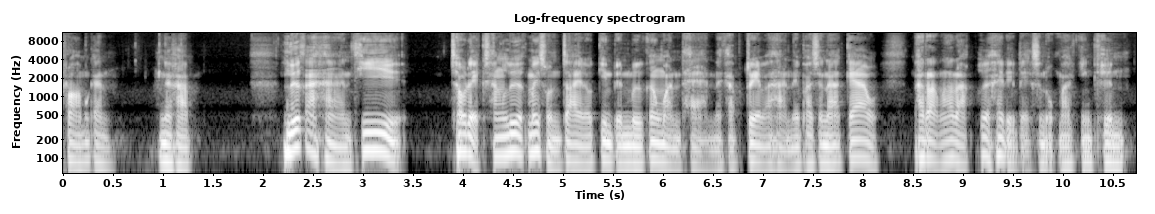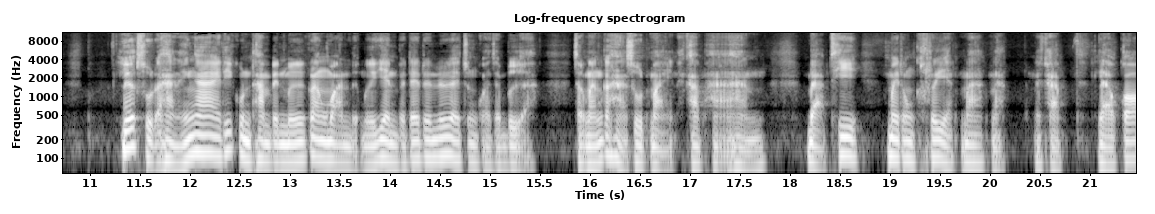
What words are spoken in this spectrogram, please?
พร้อม ๆ กันนะครับ เลือกอาหารที่เจ้าเด็กช่างเลือกไม่สนใจแล้วกินเป็นมื้อกลางวันแทนนะครับ เตรียมอาหารในภาชนะแก้วน่ารักน่ารักเพื่อให้เด็ก ๆ สนุกมากยิ่งขึ้น เลือกสูตรอาหารง่ายๆที่คุณทำเป็นมื้อกลางวัน หรือมื้อเย็นไปได้เรื่อย ๆ จนกว่าจะเบื่อ จากนั้นก็หาสูตรใหม่นะครับ หาอาหารแบบที่ไม่ต้องเครียดมากนักนะครับ แล้วก็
